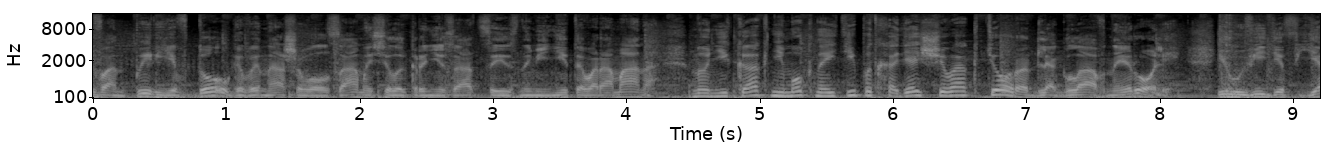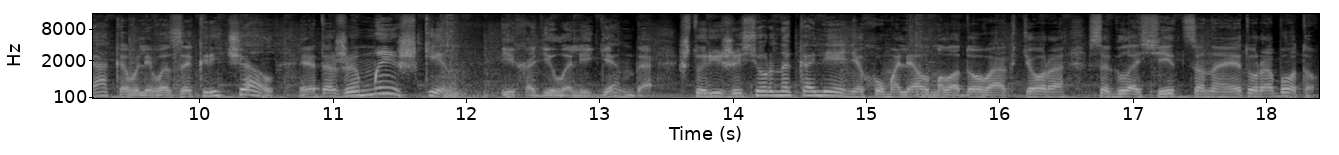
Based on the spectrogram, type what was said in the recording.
Иван Пырьев долго вынашивал замысел экранизации знаменитого романа, но никак не мог найти подходящего актера для главной роли. И, увидев Яковлева, закричал «Это же Мышкин!» И ходила легенда, что режиссер на коленях умолял молодого актера согласиться на эту работу.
